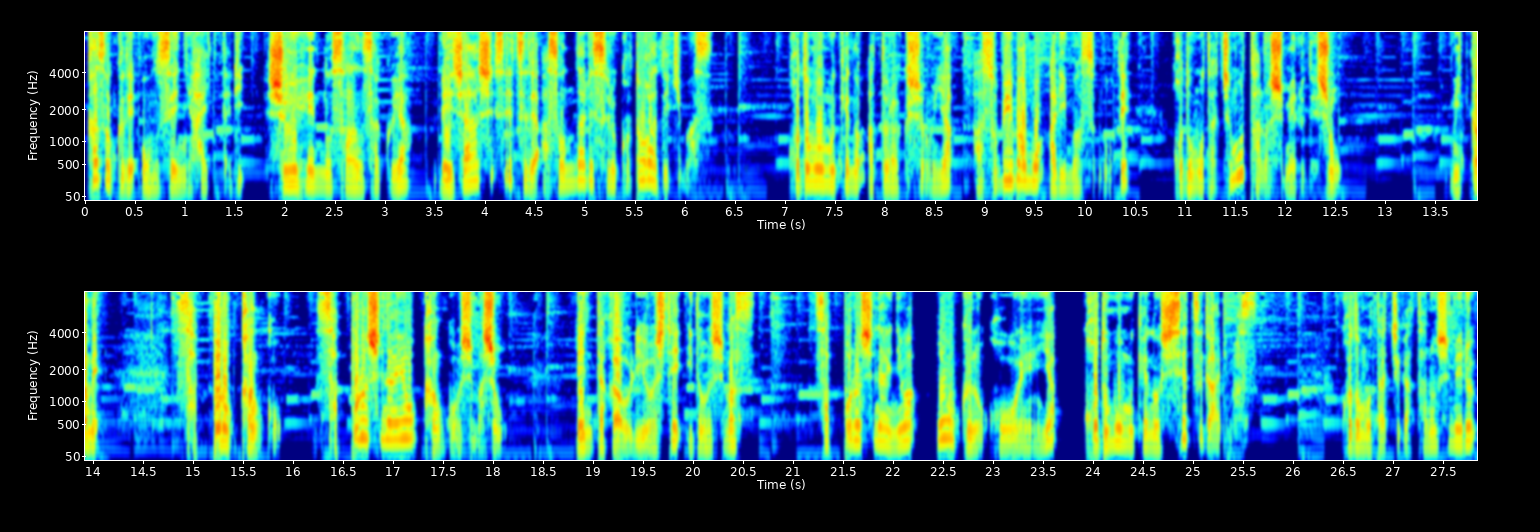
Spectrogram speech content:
家族で温泉に入ったり、周辺の散策やレジャー施設で遊んだりすることができます。子供向けのアトラクションや遊び場もありますので、子供たちも楽しめるでしょう。3日目、札幌観光。札幌市内を観光しましょう。レンタカーを利用して移動します。札幌市内には多くの公園や子供向けの施設があります。子供たちが楽しめる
